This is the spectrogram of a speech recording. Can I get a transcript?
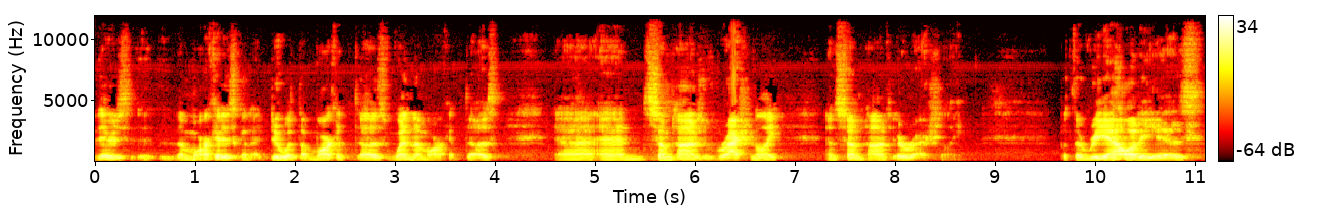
there's the market is going to do what the market does when the market does, uh, and sometimes rationally and sometimes irrationally. But the reality is,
